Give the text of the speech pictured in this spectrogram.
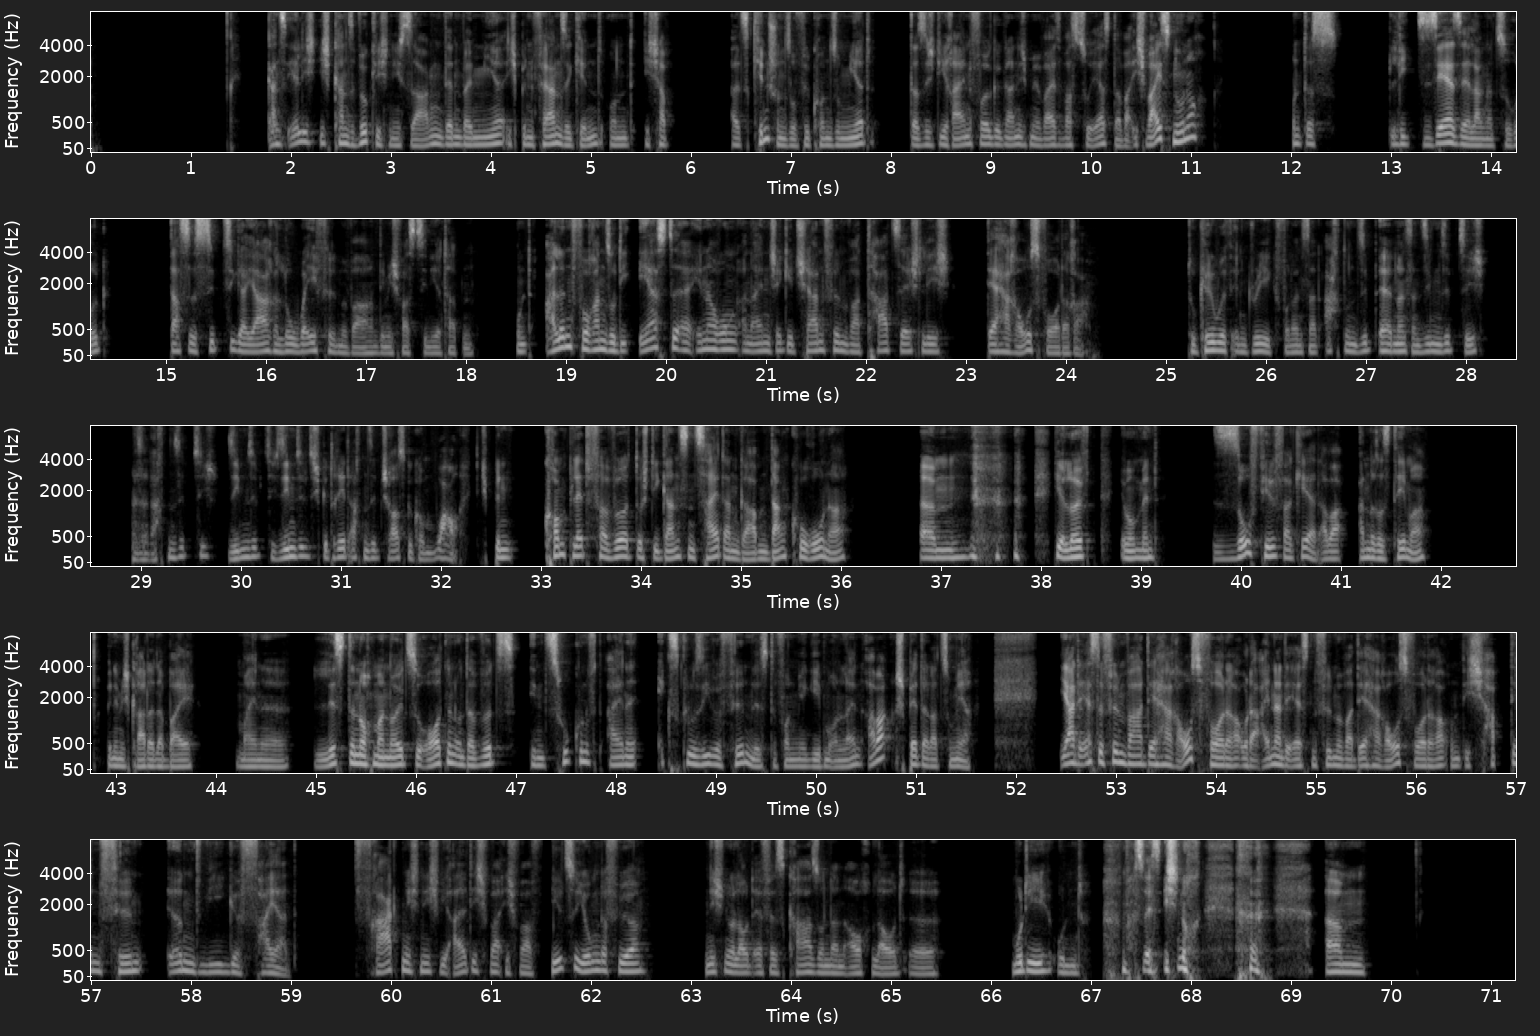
Ganz ehrlich, ich kann es wirklich nicht sagen, denn bei mir, ich bin Fernsehkind und ich habe als Kind schon so viel konsumiert, dass ich die Reihenfolge gar nicht mehr weiß, was zuerst da war. Ich weiß nur noch, und das liegt sehr, sehr lange zurück, dass es 70er Jahre Low-Way-Filme waren, die mich fasziniert hatten. Und allen voran so die erste Erinnerung an einen Jackie Chan-Film war tatsächlich Der Herausforderer. To Kill with Intrigue von 1978, äh, 1977. 1978? 77? 77 gedreht, 78 rausgekommen. Wow, ich bin komplett verwirrt durch die ganzen Zeitangaben dank Corona. Ähm, hier läuft im Moment so viel verkehrt, aber anderes Thema. Bin nämlich gerade dabei, meine Liste nochmal neu zu ordnen und da wird es in Zukunft eine exklusive Filmliste von mir geben online, aber später dazu mehr. Ja, der erste Film war Der Herausforderer oder einer der ersten Filme war Der Herausforderer und ich habe den Film irgendwie gefeiert. Fragt mich nicht, wie alt ich war. Ich war viel zu jung dafür. Nicht nur laut FSK, sondern auch laut äh, Mutti und was weiß ich noch. ähm,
